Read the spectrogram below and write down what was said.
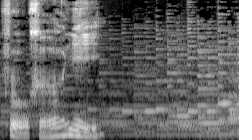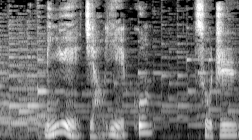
复何益？明月皎夜光，促织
